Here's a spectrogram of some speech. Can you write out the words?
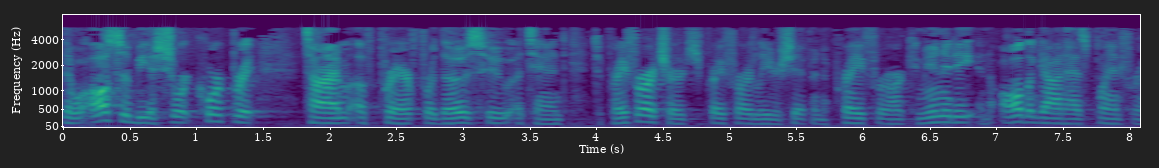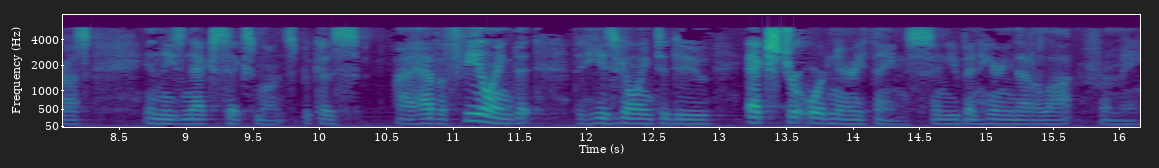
There will also be a short corporate time of prayer for those who attend to pray for our church, to pray for our leadership, and to pray for our community and all that God has planned for us in these next six months. Because I have a feeling that, that He is going to do extraordinary things. And you've been hearing that a lot from me.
